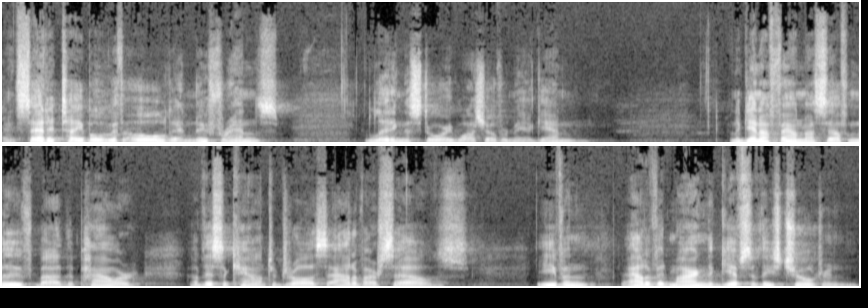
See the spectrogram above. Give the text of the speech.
and sat at table with old and new friends, letting the story wash over me again. And again, I found myself moved by the power of this account to draw us out of ourselves, even out of admiring the gifts of these children,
